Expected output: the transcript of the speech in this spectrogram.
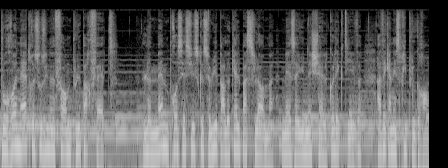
pour renaître sous une forme plus parfaite. Le même processus que celui par lequel passe l'homme, mais à une échelle collective, avec un esprit plus grand.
